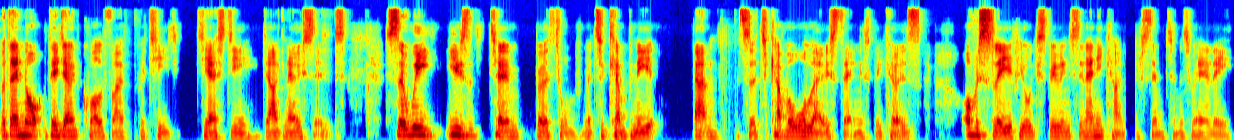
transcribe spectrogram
but they're not, they don't qualify for PTSD diagnosis. So we use the term birth trauma to accompany um, so to cover all those things because obviously if you're experiencing any kind of symptoms really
